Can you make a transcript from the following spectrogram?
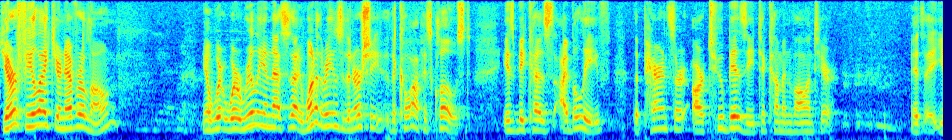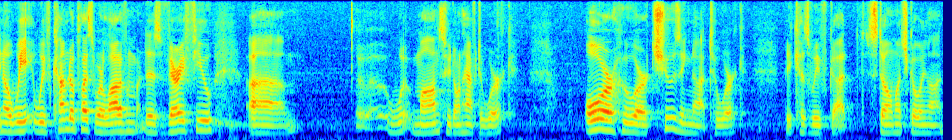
you ever feel like you're never alone? You know, we're, we're really in that society. One of the reasons the nursery, the co-op is closed is because I believe the parents are, are too busy to come and volunteer. It's, you know, we, we've come to a place where a lot of them, there's very few um, w- moms who don't have to work or who are choosing not to work because we've got so much going on.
